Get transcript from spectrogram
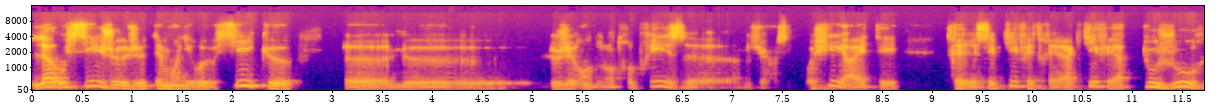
Là aussi, je, je témoignerai aussi que euh, le, le, gérant de l'entreprise, euh, M. Hassan Kouachi, a été très réceptif et très réactif et a toujours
